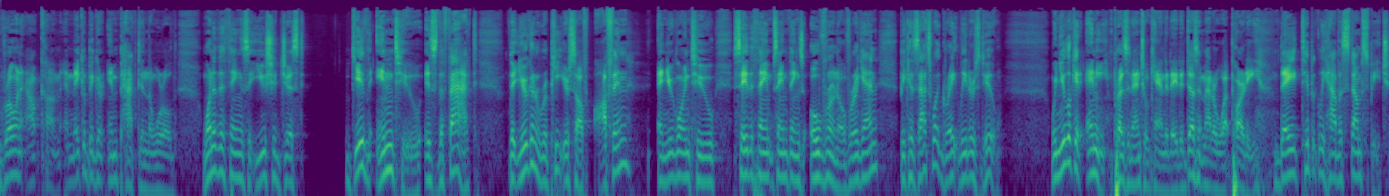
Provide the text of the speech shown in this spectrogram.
grow an outcome and make a bigger impact in the world, one of the things that you should just give into is the fact that you're going to repeat yourself often and you're going to say the same, same things over and over again because that's what great leaders do. When you look at any presidential candidate, it doesn't matter what party, they typically have a stump speech.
